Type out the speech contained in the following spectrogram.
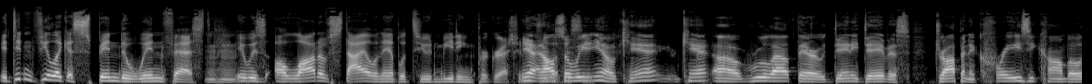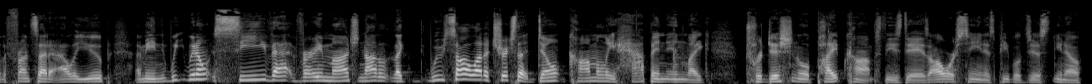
It didn't feel like a spin to win fest. Mhm. It was a lot of style and amplitude meeting progression. Yeah, and also we you know can't can't uh, rule out there with Danny Davis dropping a crazy combo, the front side of alley oop. I mean, we, we don't see that very much. Not like we saw a lot of tricks that don't commonly happen in like traditional pipe comps these days. All we're seeing is people just you know.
